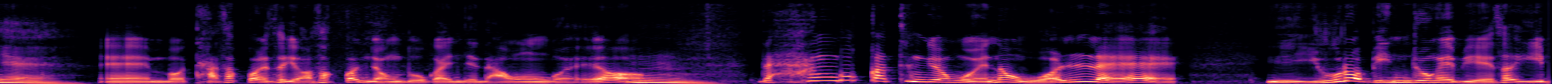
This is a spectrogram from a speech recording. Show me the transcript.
예. 예, 뭐 다섯 건에서 여섯 건 정도가 이제 나온 거예요. 음. 근데 한국 같은 경우에는 원래 이 유럽 인종에 비해서 이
